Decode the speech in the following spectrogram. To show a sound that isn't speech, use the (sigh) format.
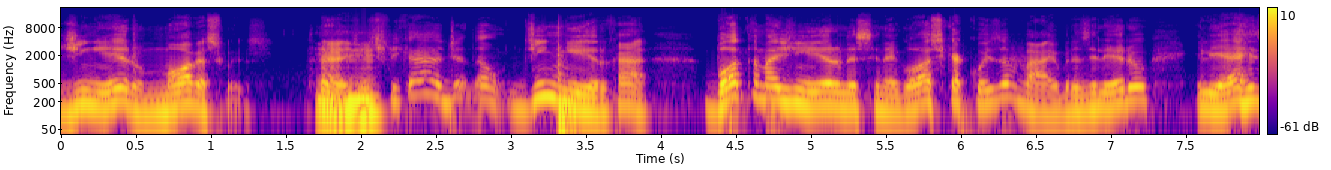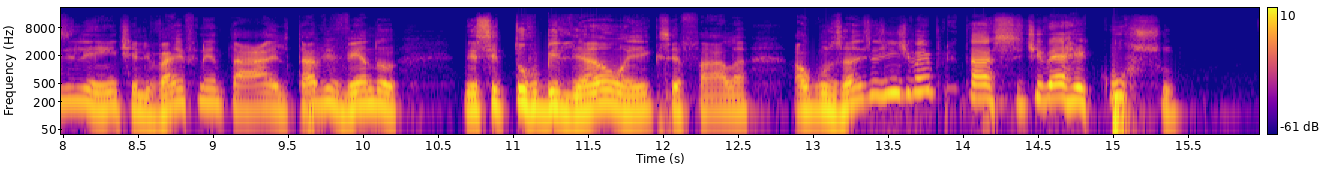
dinheiro move as coisas. (laughs) Uhum. É, a gente fica, ah, não, dinheiro, cara, bota mais dinheiro nesse negócio que a coisa vai. O brasileiro, ele é resiliente, ele vai enfrentar, ele tá vivendo nesse turbilhão aí que você fala há alguns anos e a gente vai enfrentar. Se tiver recurso,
